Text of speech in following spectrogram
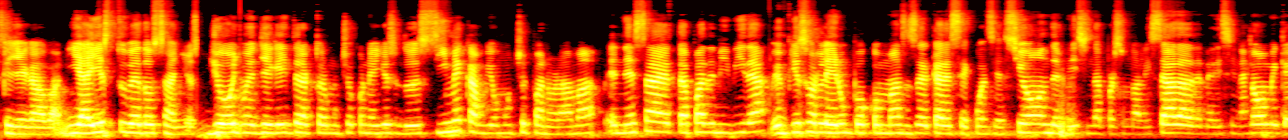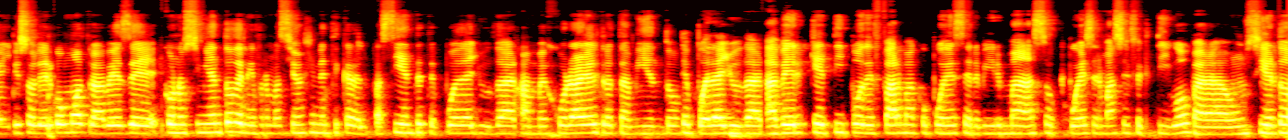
que llegaban y ahí estuve dos años. Yo llegué a interactuar mucho con ellos, entonces sí me cambió mucho el panorama. En esa etapa de mi vida empiezo a leer un poco más acerca de secuenciación, de medicina personalizada, de medicina genómica y empiezo a leer cómo a través de conocimiento de la información genética del paciente te puede ayudar a mejorar el tratamiento, te puede ayudar a ver qué tipo de fármaco puede servir más o puede ser más efectivo para un cierto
